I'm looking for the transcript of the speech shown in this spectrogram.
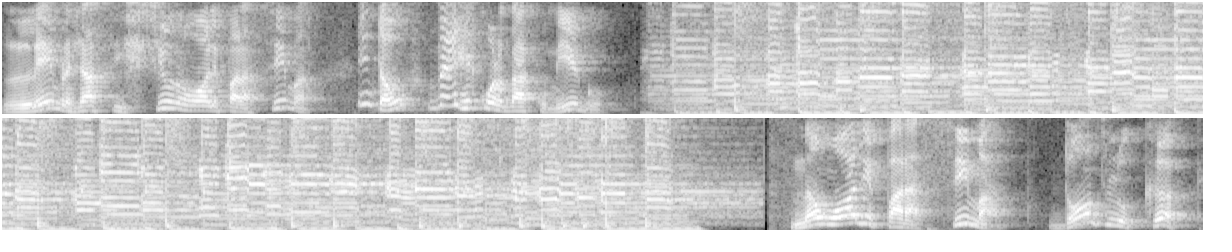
Lembra? Já assistiu Não Olhe Para Cima? Então, vem recordar comigo. Não Olhe Para Cima, Don't Look Up,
